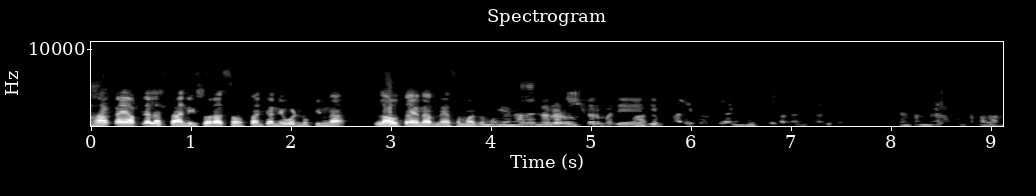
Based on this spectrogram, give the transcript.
हा काय आपल्याला स्थानिक स्वराज संस्थांच्या निवडणुकींना लावता येणार नाही असं माझं मत. आहे. कराड उत्तरमध्ये कार्यकर्ते आणि भोसले गटाचे कार्यकर्ते त्यांचा मेळ आपण कसा झाला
